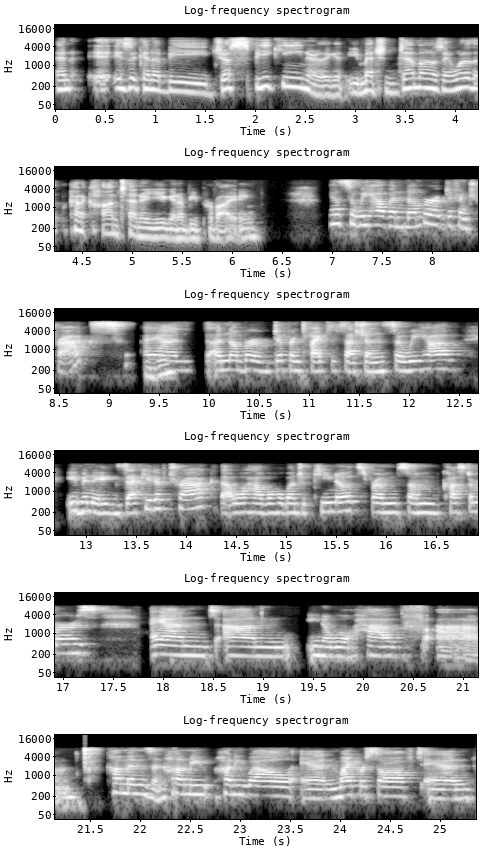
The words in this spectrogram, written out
And is it going to be just speaking? Or they get, you mentioned demos. And what, the, what kind of content are you going to be providing yeah, so we have a number of different tracks mm-hmm. and a number of different types of sessions. So we have even an executive track that will have a whole bunch of keynotes from some customers. And, um, you know, we'll have um, Cummins and Honey, Honeywell and Microsoft and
